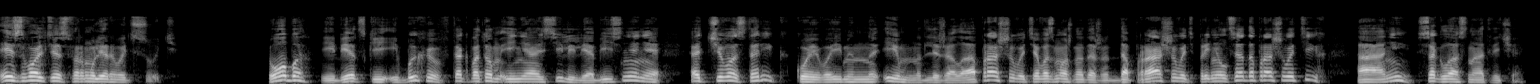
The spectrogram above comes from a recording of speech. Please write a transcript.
Извольте сформулировать суть». Оба, и Бецкий, и Быхов, так потом и не осилили объяснения, отчего старик, коего именно им надлежало опрашивать, а, возможно, даже допрашивать, принялся допрашивать их, а они согласно отвечать.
